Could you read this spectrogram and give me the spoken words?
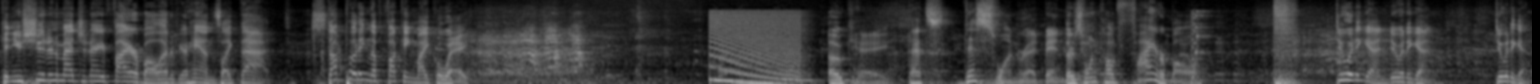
Can you shoot an imaginary fireball out of your hands like that? Stop putting the fucking mic away. Okay, that's this one, Redban. There's one called Fireball. Do it again, do it again. Do it again.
